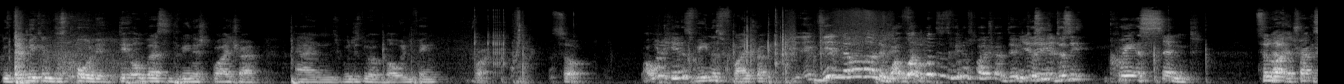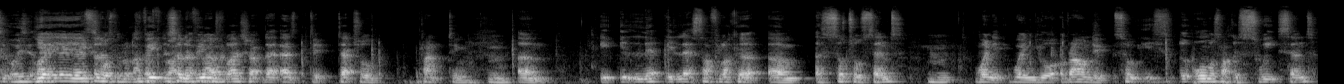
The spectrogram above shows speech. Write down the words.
Because then we can just call it ditto versus the Venus flytrap, and we just do a voting thing. Right. So, I want to hear this Venus flytrap. you didn't never heard it. What, what, what does the Venus flytrap do? Does it, does it create a scent So that like, attracts it, or is it yeah, like yeah, yeah. it's So the, to look the, like a so the Venus flytrap that has the, the actual planting, Mm. um, it it, le- it lets off like a um a subtle scent. Mm. when it when you're around it. So it's almost like a sweet scent.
